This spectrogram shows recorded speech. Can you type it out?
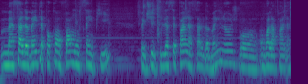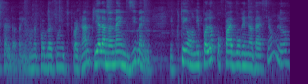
ma salle de bain n'était pas conforme aux 5 pieds. Fait que j'ai dit, laissez faire la salle de bain, là, on va la faire, la salle de bain. On n'a pas besoin du programme. Puis elle, elle m'a même dit, ben, écoutez, on n'est pas là pour faire vos rénovations, là.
